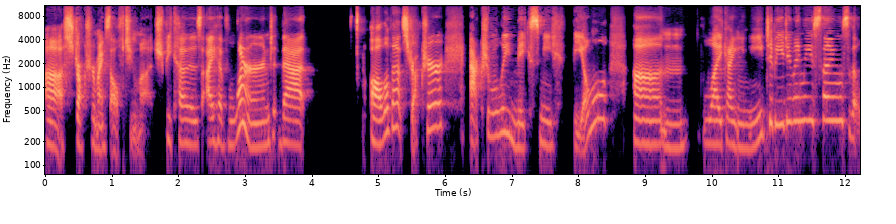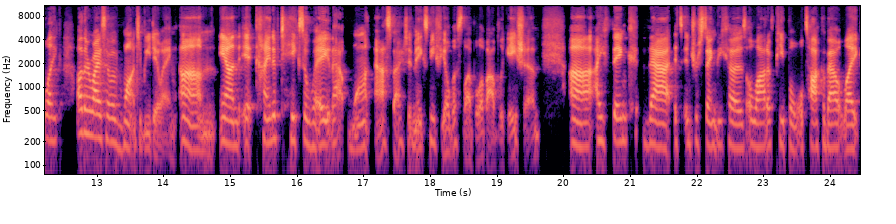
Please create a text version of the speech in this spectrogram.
uh, structure myself too much because I have learned that all of that structure actually makes me feel um, like I need to be doing these things that like otherwise I would want to be doing. Um, and it kind of takes away that want aspect. It makes me feel this level of obligation. Uh, I think that it's interesting because a lot of people will talk about like,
